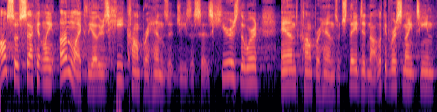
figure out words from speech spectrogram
also, secondly, unlike the others, he comprehends it, Jesus says. Hears the word and comprehends, which they did not. Look at verse 19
